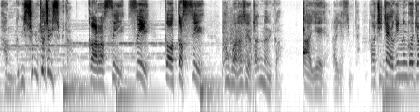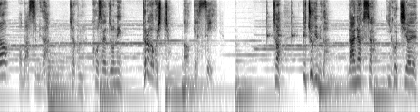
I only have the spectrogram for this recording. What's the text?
황금이 숨겨져 있습니다. 까라 씨 씨 꽃도 씨 한국말 하세요. 짜증나니까. 아 예 알겠습니다 어 진짜 여기 있는 거죠? 어, 맞습니다. 자 그럼 코센조님 들어가 보시죠. 오케이 씨 자 이쪽입니다. 난약사 이곳 지하에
